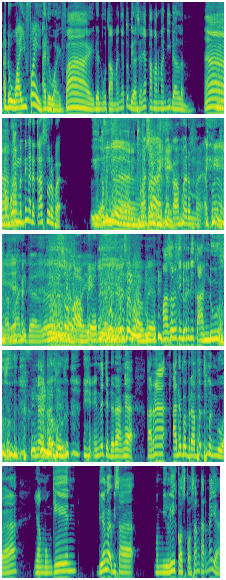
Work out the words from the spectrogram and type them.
Ada wifi. ada wifi, dan utamanya tuh biasanya kamar mandi dalam. Nah, Oh, gue yang penting ada kasur, Pak. Itu bener, itu Masa ada penting. kamar ma- apa, kamar Iya. mandi dalam. Itu sofa bed. Itu sofa bed. Masa lu tidurnya di tandu? Enggak dong. Ente cedera enggak? Karena ada beberapa temen gua yang mungkin dia nggak bisa memilih kos-kosan karena ya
